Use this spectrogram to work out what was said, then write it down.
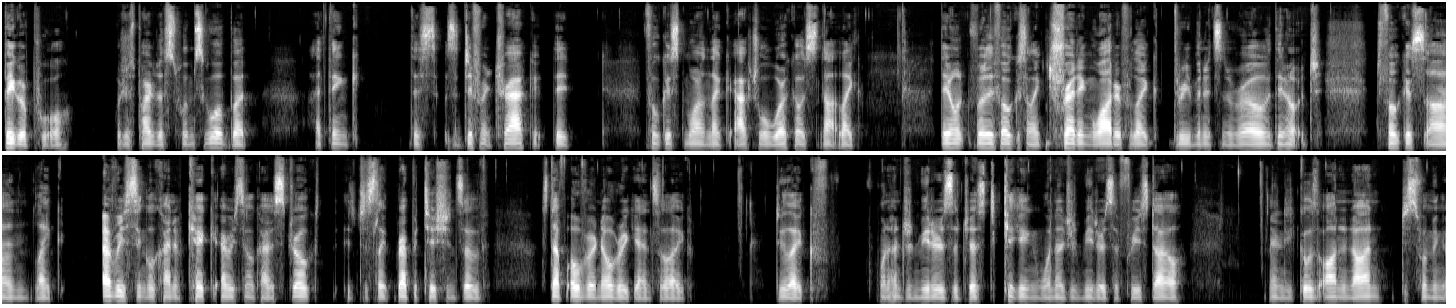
bigger pool, which is part of the swim school. But I think this is a different track. They focused more on like actual workouts, not like they don't really focus on like treading water for like three minutes in a row. They don't focus on like every single kind of kick, every single kind of stroke it's just like repetitions of stuff over and over again. So like do like 100 meters of just kicking, 100 meters of freestyle, and it goes on and on, just swimming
